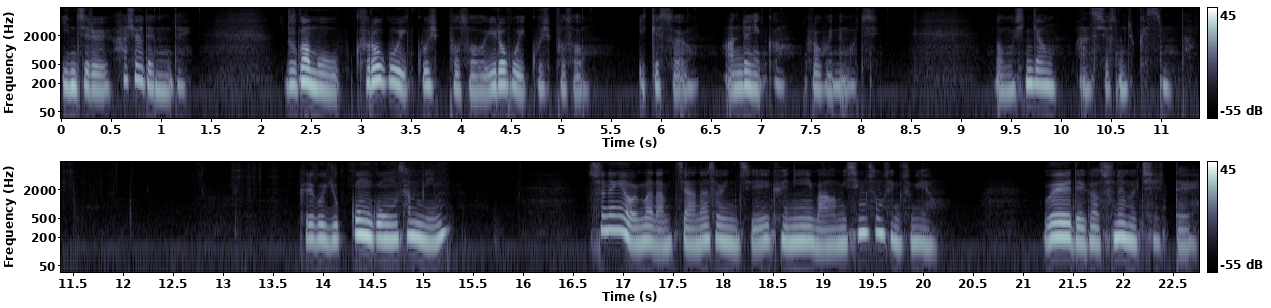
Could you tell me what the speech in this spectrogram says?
인지를 하셔야 되는데 누가 뭐 그러고 있고 싶어서 이러고 있고 싶어서 있겠어요. 안 되니까 그러고 있는 거지. 너무 신경 안 쓰셨으면 좋겠습니다. 그리고 6003님. 수능이 얼마 남지 않아서인지 괜히 마음이 싱숭생숭해요. 왜 내가 수능을 칠 때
